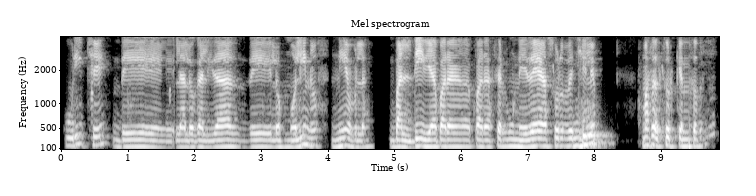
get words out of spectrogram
Curiche de la localidad de Los Molinos, Niebla, Valdivia, para, para hacer una idea, sur de Chile, más al sur que nosotros.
